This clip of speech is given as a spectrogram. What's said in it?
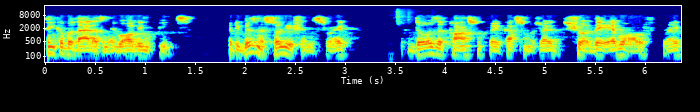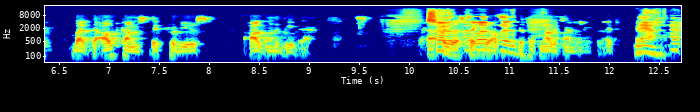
Think about that as an evolving piece. But your business solutions, right? Those are constant for your customers, right? Sure, they evolve, right? But the outcomes they produce are going to be there. So I love the, the technology right? yeah. yeah.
